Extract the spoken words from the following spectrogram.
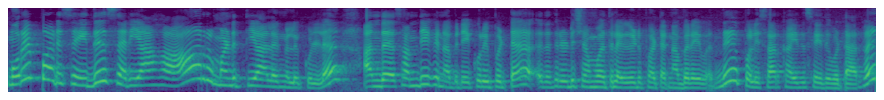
முறைப்பாடு செய்து சரியாக ஆறு மணித்தியாலங்களுக்குள்ள அந்த சந்தேக நபரை குறிப்பிட்ட இந்த திருட்டு சம்பவத்தில் ஈடுபட்ட நபரை வந்து போலீசார் கைது செய்து விட்டார்கள்.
